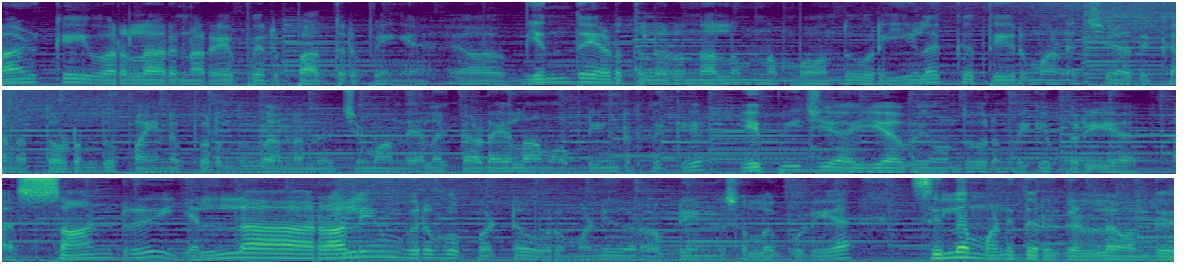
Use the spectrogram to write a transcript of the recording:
வாழ்க்கை வரலாறு நிறைய பேர் பார்த்துருப்பீங்க. எந்த இடத்துல இருந்தாலும் நம்ம வந்து ஒரு இலக்கை தீர்மானித்து அதுக்கான தொடர்ந்து பயணப்பிறந்து தான் தான் நிச்சயமாக அந்த இலக்கை அடையலாம் அப்படின்றதுக்கு ஏபிஜே ஐயாவே வந்து ஒரு மிகப்பெரிய சான்று எல்லாராலையும் விரும்பப்பட்ட ஒரு மனிதர் அப்படின்னு சொல்லக்கூடிய சில மனிதர்களில் வந்து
